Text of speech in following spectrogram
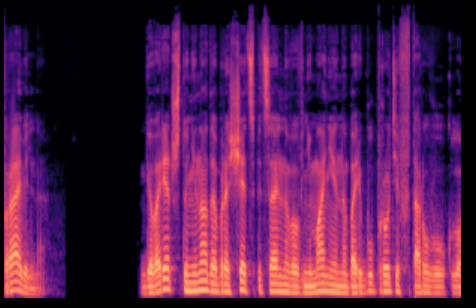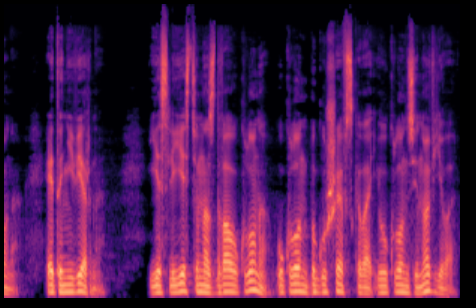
правильно. Говорят, что не надо обращать специального внимания на борьбу против второго уклона. Это неверно. Если есть у нас два уклона, уклон Богушевского и уклон Зиновьева,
